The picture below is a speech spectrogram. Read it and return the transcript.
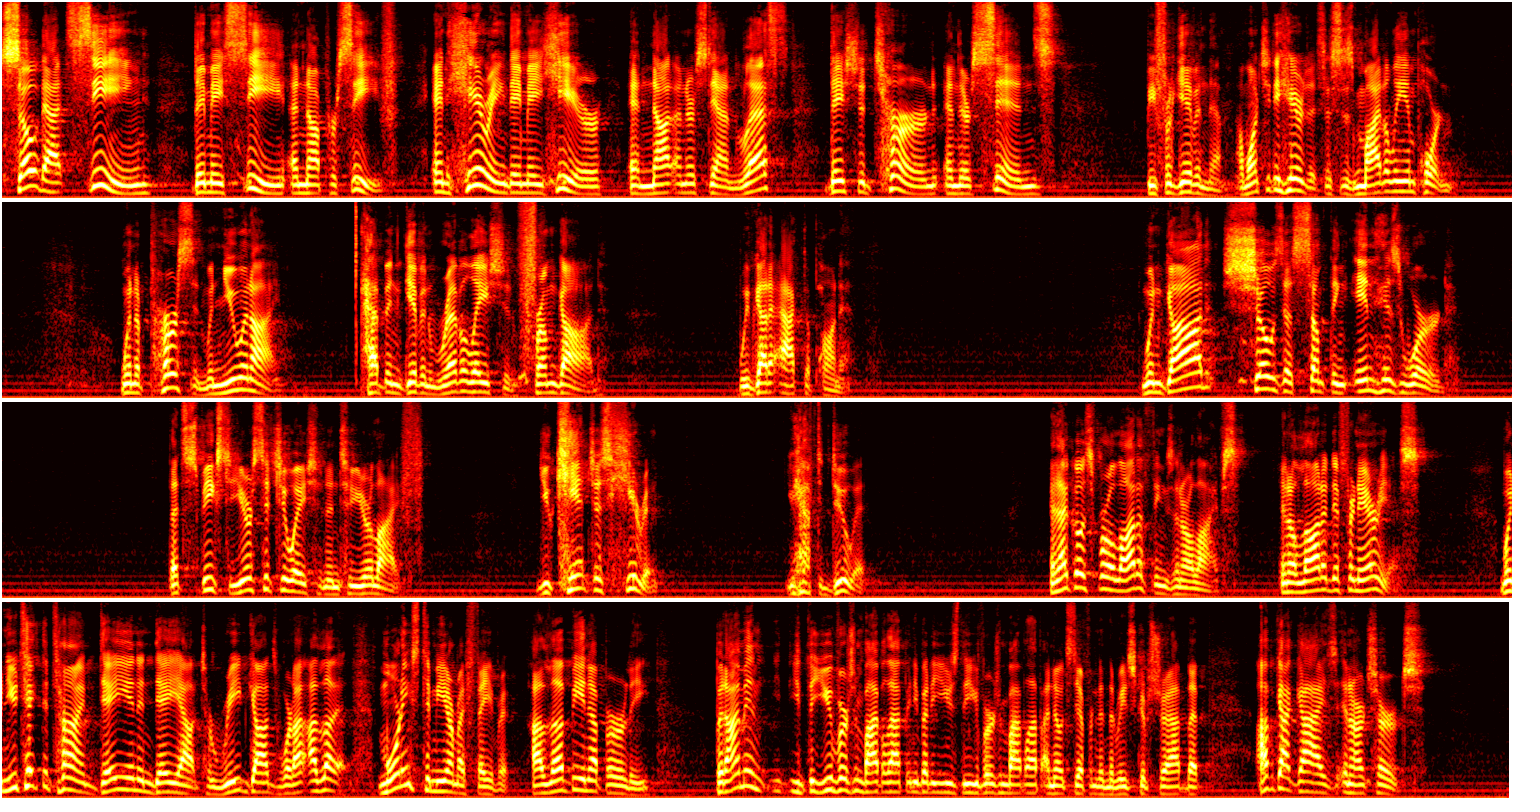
so that seeing they may see and not perceive, and hearing they may hear and not understand, lest they should turn and their sins be forgiven them. I want you to hear this. This is mightily important. When a person, when you and I have been given revelation from God, we've got to act upon it. When God shows us something in His Word that speaks to your situation and to your life, you can't just hear it, you have to do it. And that goes for a lot of things in our lives, in a lot of different areas. When you take the time day in and day out to read God's word, I, I love it. Mornings to me are my favorite. I love being up early. But I'm in the YouVersion Bible app. Anybody use the YouVersion Bible app? I know it's different than the Read Scripture app, but I've got guys in our church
